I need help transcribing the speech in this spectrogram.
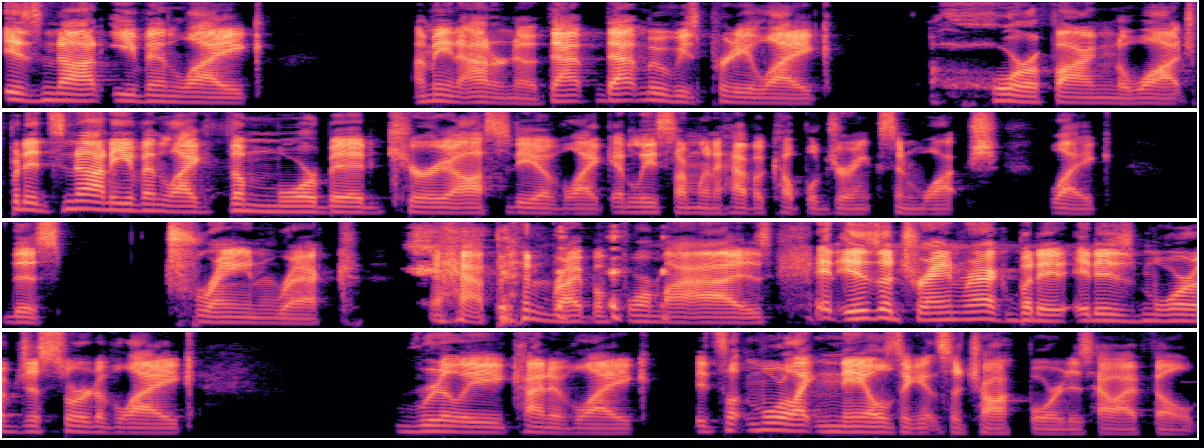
is not even like i mean i don't know that that movie's pretty like horrifying to watch, but it's not even like the morbid curiosity of like at least I'm going to have a couple drinks and watch like this train wreck happen right before my eyes. It is a train wreck, but it, it is more of just sort of like really kind of like it's more like nails against a chalkboard is how I felt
